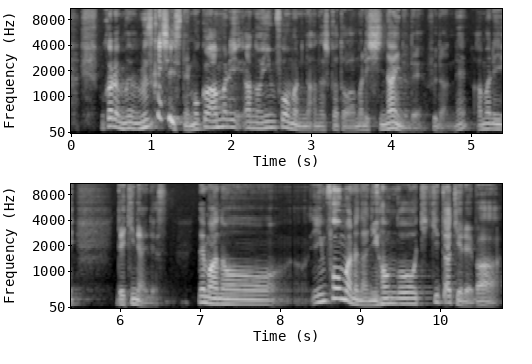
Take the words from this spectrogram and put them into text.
これ難しいですね。僕はあんまりあのインフォーマルな話し方はあまりしないので普段ね。あまりできないです。でもあのインフォーマルな日本語を聞きたければ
